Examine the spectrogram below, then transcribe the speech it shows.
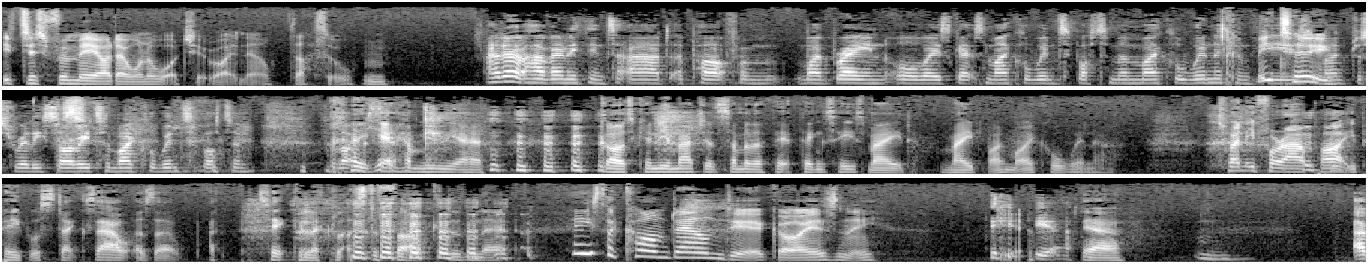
It's just for me. I don't want to watch it right now. That's all. Mm. I don't have anything to add apart from my brain always gets Michael Winterbottom and Michael Winner confused. Me too. I'm just really sorry to Michael Winterbottom. yeah, I mean, yeah. God, can you imagine some of the th- things he's made, made by Michael Winner? 24 hour party people sticks out as a, a particular clusterfuck, doesn't it? He's the calm down dear guy, isn't he? Yeah. Yeah. yeah. Mm. Uh,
